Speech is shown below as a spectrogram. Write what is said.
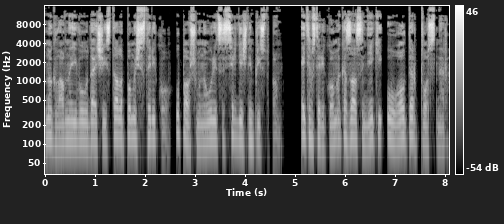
но главной его удачей стала помощь старику, упавшему на улице с сердечным приступом. Этим стариком оказался некий Уолтер Постнер,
